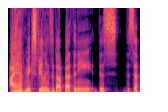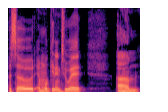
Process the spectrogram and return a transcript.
I have mixed feelings about Bethenny this this episode, and we'll get into it. Um,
